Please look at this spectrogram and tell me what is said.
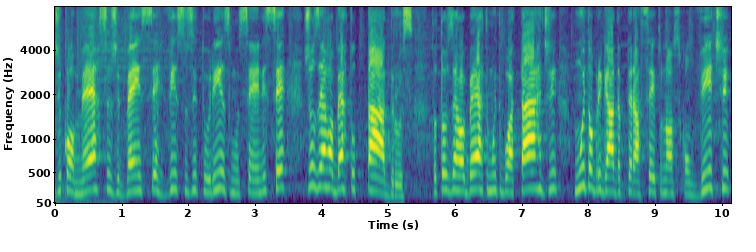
de Comércios de Bens, Serviços e Turismo, CNC, José Roberto Tadros. Doutor José Roberto, muito boa tarde. Muito obrigada por ter aceito o nosso convite.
